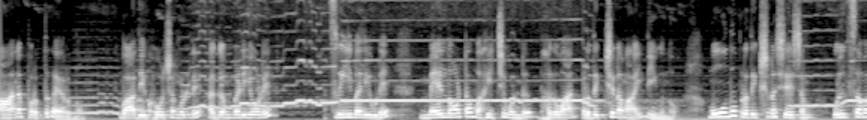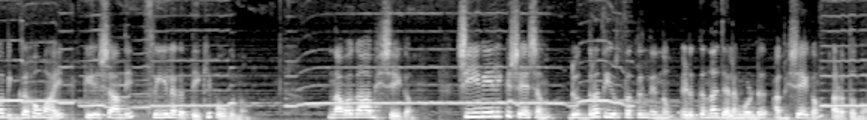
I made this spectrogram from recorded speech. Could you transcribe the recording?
ആനപ്പുറത്ത് കയറുന്നു. വാദ്യഘോഷങ്ങളുടെ അകമ്പടിയോടെ ശ്രീബലിയുടെ മേൽനോട്ടം വഹിച്ചുകൊണ്ട് ഭഗവാൻ പ്രദക്ഷിണമായി നീങ്ങുന്നു. മൂന്ന് പ്രദക്ഷിണ ശേഷം ഉത്സവ വിഗ്രഹവുമായി കീഴ്ശാന്തി ശ്രീലകത്തേക്ക് പോകുന്നു. നവകാഭിഷേകം. ശീവേലിക്ക് ശേഷം രുദ്രതീർത്ഥത്തിൽ നിന്നും എടുക്കുന്ന ജലം കൊണ്ട് അഭിഷേകം നടത്തുന്നു.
